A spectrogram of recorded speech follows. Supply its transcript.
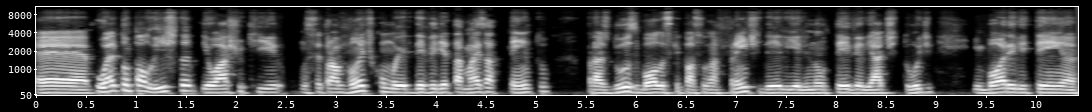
É, o Elton Paulista, eu acho que um centroavante como ele deveria estar mais atento para as duas bolas que passou na frente dele e ele não teve ali a atitude, embora ele tenha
